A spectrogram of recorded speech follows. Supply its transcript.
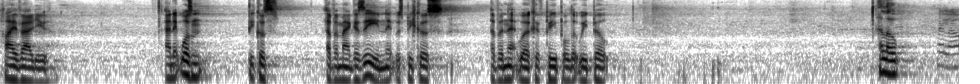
high value. And it wasn't because of a magazine, it was because of a network of people that we'd built. Hello. Hello.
